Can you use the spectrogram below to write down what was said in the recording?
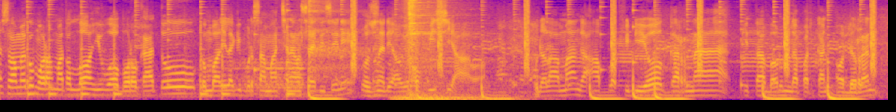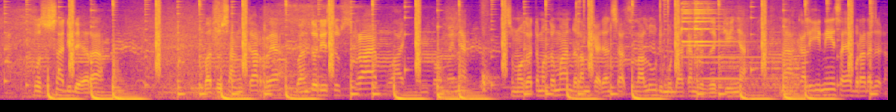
Assalamualaikum warahmatullahi wabarakatuh. Kembali lagi bersama channel saya di sini, khususnya di Awil Official. Udah lama nggak upload video karena kita baru mendapatkan orderan, khususnya di daerah Batu Sangkar ya. Bantu di subscribe, like, dan komennya. Semoga teman-teman dalam keadaan sehat selalu dimudahkan rezekinya. Nah, kali ini saya berada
